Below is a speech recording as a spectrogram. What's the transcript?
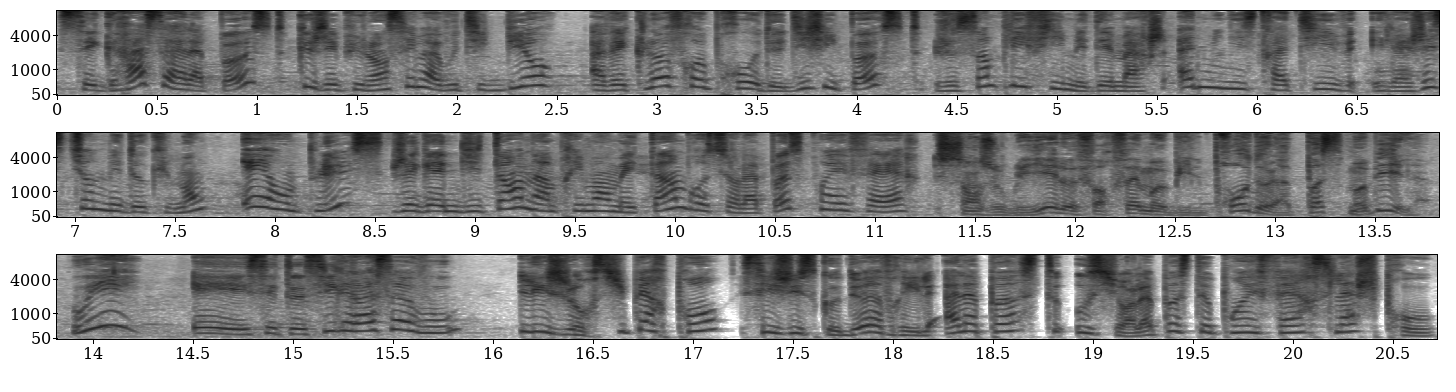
c'est grâce à la Poste que j'ai pu lancer ma boutique bio. Avec l'offre pro de DigiPost, je simplifie mes démarches administratives et la gestion de mes documents. Et en plus, je gagne du temps en imprimant mes timbres sur la poste.fr. Sans oublier le forfait mobile pro de la Poste Mobile. Oui, et c'est aussi grâce à vous. Les jours super pro, c'est jusqu'au 2 avril à la Poste ou sur laposte.fr slash pro.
